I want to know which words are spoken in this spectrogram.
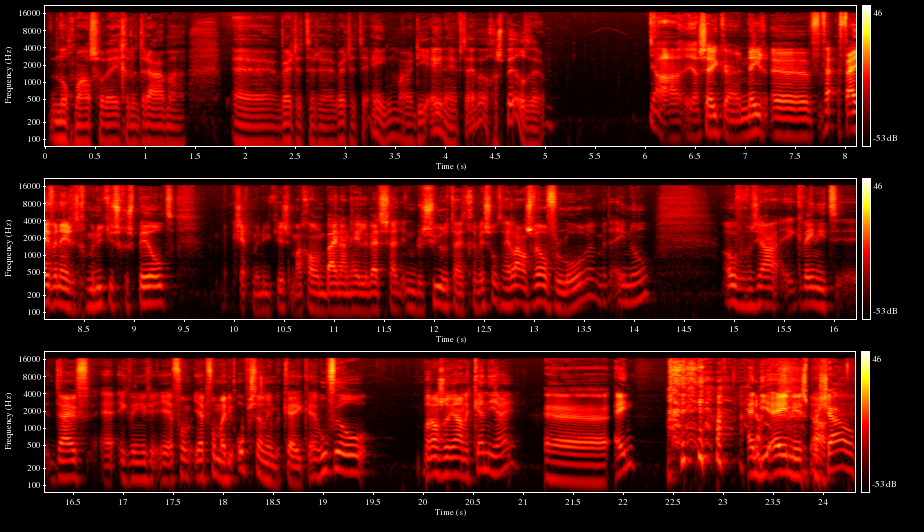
nogmaals vanwege het drama, werd, het er, werd het er één. Maar die ene heeft hij wel gespeeld, hè? Ja, ja zeker. Ne- eh, v- 95 minuutjes gespeeld. Ik zeg minuutjes, maar gewoon bijna een hele wedstrijd in de blessuretijd gewisseld. Helaas wel verloren met 1-0. Overigens, ja, ik weet niet, eh, Duif, eh, ik weet niet je, je hebt voor, je hebt voor mij die opstelling bekeken. hè? Hoeveel Brazilianen kende jij? Eén. en die één is Ja. Pashao.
